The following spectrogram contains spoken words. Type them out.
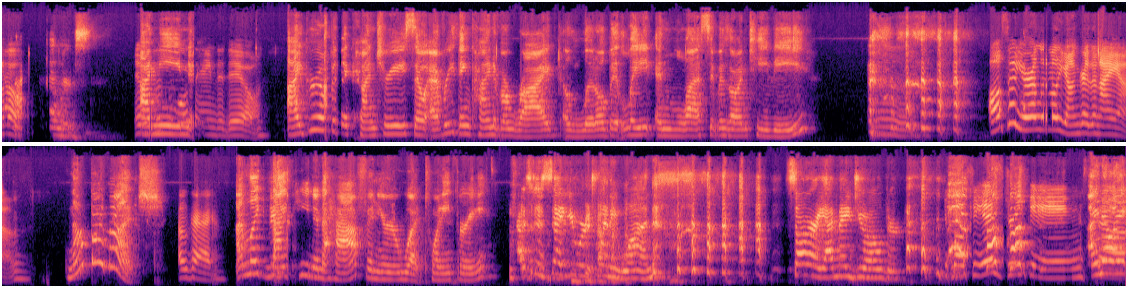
Oh, colors. it was I a cool mean- thing to do. I grew up in the country, so everything kind of arrived a little bit late unless it was on TV. Mm. Also, you're a little younger than I am. Not by much. Okay. I'm like 19 and a half, and you're what, 23? I was going to say you were 21. Sorry, I made you older. Well, she is drinking. I know I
